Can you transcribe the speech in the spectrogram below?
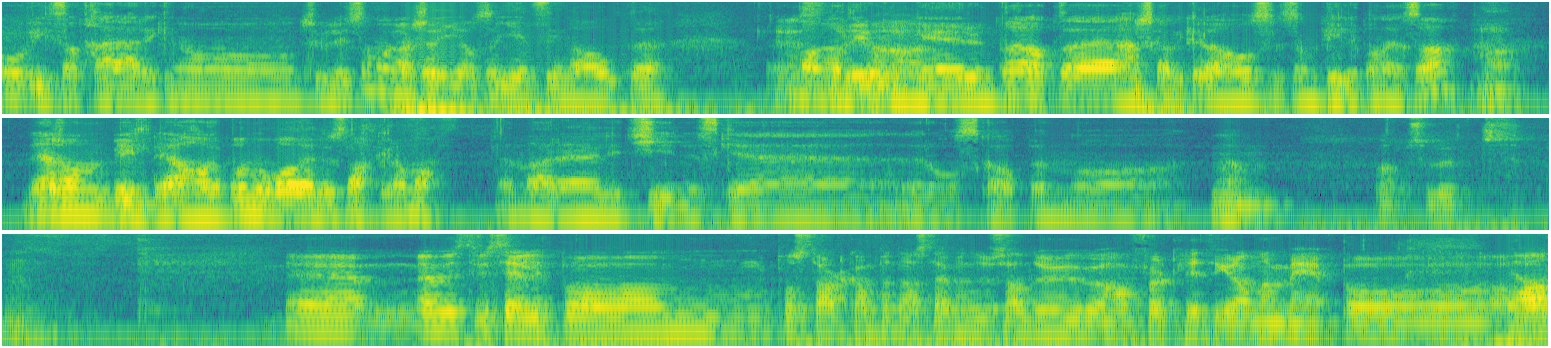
Og vise at her er det ikke noe tull, liksom. Og kanskje gi- også gi et signal til mange av de unge rundt her at uh, her skal vi ikke la oss liksom pille på nesa. Ja. Det er sånn bilde jeg har på noe av det du snakker om. da Den der eh, litt kyniske råskapen og ja. Mm. Absolutt. Eh, Men hvis vi ser litt på, på startkampen, da, Steffen. Du sa du har fulgt litt med på, Ja.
